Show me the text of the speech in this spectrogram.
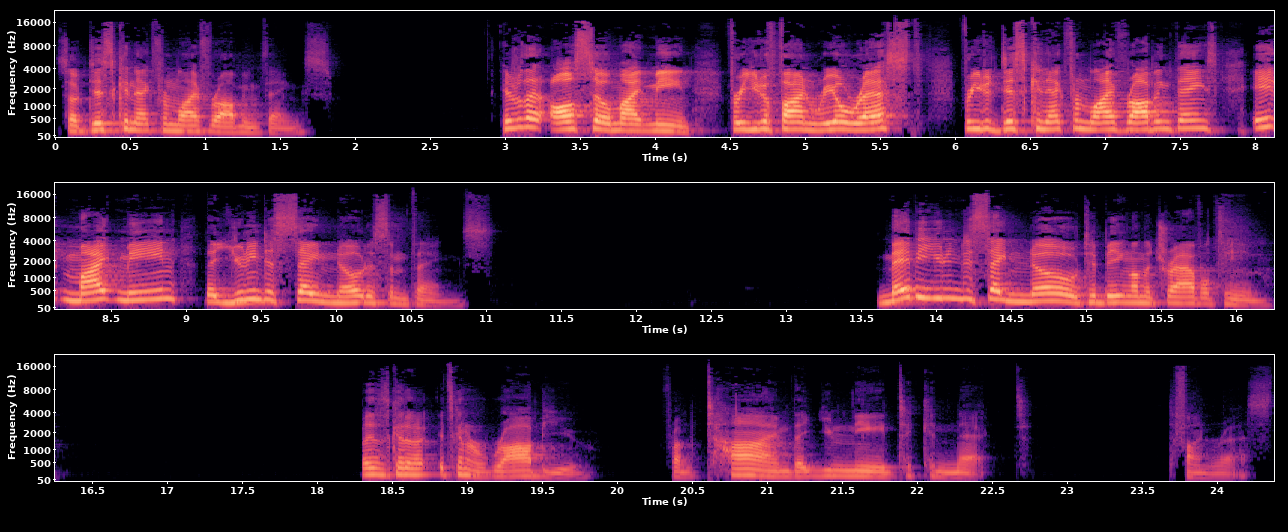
So disconnect from life robbing things. Here's what that also might mean for you to find real rest, for you to disconnect from life robbing things. It might mean that you need to say no to some things. Maybe you need to say no to being on the travel team. But it's going to it's going to rob you from time that you need to connect to find rest.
